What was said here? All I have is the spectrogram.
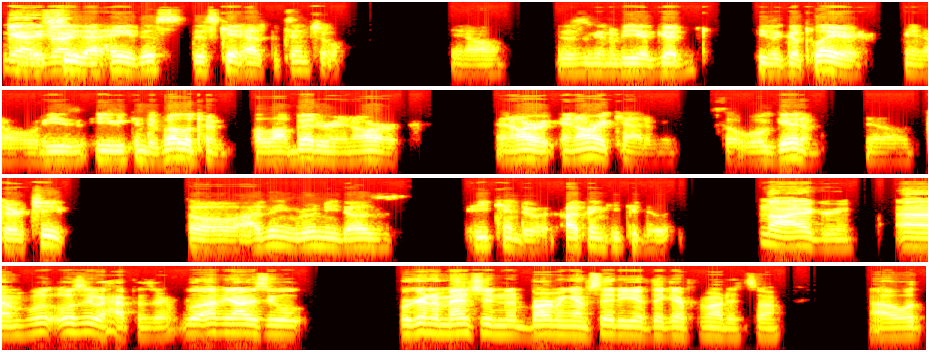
yeah, they exactly. see that hey, this this kid has potential. You know, this is going to be a good. He's a good player. You know, he's he, we can develop him a lot better in our in our in our academy. So we'll get him. You know, they're cheap. So I think Rooney does. He can do it. I think he could do it. No, I agree. Um, we'll we'll see what happens there. Well, I mean, obviously, we'll, we're gonna mention Birmingham City if they get promoted. So, uh, we'll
